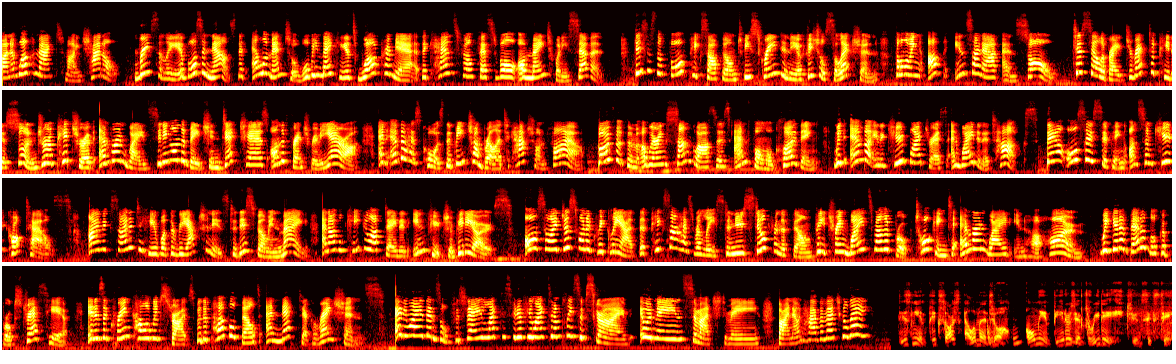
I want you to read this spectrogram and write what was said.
everyone and welcome back to my channel. Recently, it was announced that Elemental will be making its world premiere at the Cannes Film Festival on May 27th. This is the fourth Pixar film to be screened in the official selection, following Up, Inside Out and Soul. To celebrate, director Peter Sohn drew a picture of Ember and Wade sitting on the beach in deck chairs on the French Riviera, and Ember has caused the beach umbrella to catch on fire. Them are wearing sunglasses and formal clothing, with Ember in a cute white dress and Wade in a tux. They are also sipping on some cute cocktails. I am excited to hear what the reaction is to this film in May, and I will keep you updated in future videos. Also, I just want to quickly add that Pixar has released a new still from the film featuring Wade's mother Brooke talking to Ember and Wade in her home. We get a better look at Brooke's dress here. It is a cream colour with stripes with a purple belt and neck decorations. Anyway, that is all for today. Like this video if you liked it and please subscribe. It would mean so much to me. Bye now and have a magical day. Disney and Pixar's Elemental. Only in theaters in 3D, June 16.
